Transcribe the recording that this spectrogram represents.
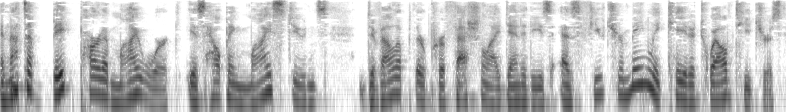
And that's a big part of my work is helping my students develop their professional identities as future mainly K to 12 teachers.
